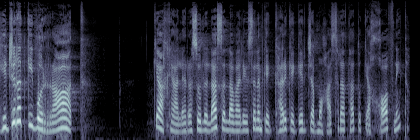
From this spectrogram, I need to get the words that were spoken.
ہجرت کی وہ رات۔ کیا خیال ہے؟ رسول اللہ صلی اللہ علیہ وسلم کے گھر کے گرد جب محاصرہ تھا تو کیا خوف نہیں تھا؟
